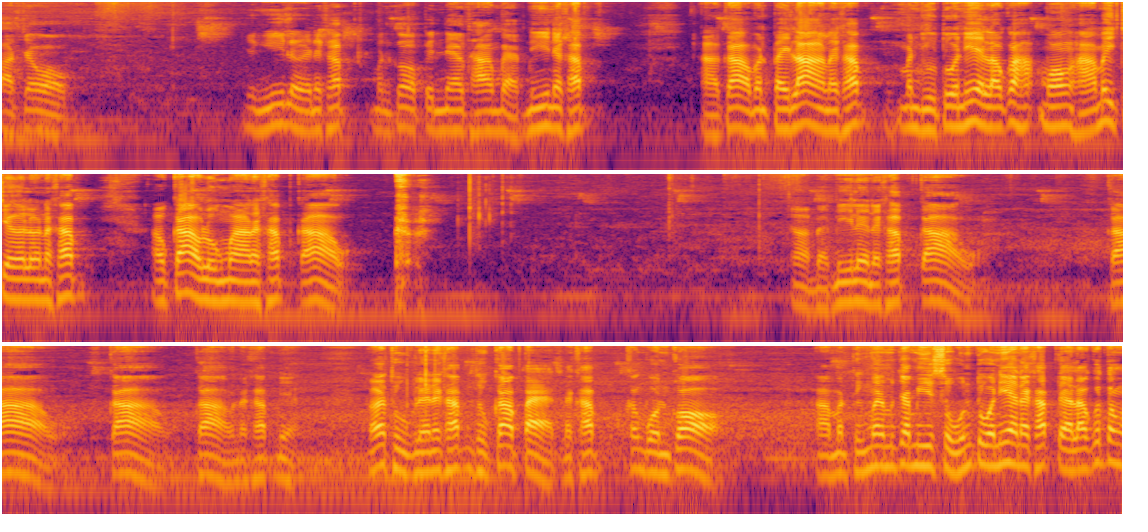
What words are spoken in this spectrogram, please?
อาจจะออกอย่างนี้เลยนะครับ มันก็เป็นแนวทางแบบนี้นะครับ อ่าเก้ามันไปล่างนะครับ มันอยู่ตัวนี้เราก็มองหาไม่เจอแล้วนะครับ เอาเก้าลงมานะครับเก้าอ่าแบบนี้เลยนะครับเก้าเก้าเก้าเก้านะครับเนี่ยแล้วถูกเลยนะครับถูกเก้าแปดนะครับ ข้างบนก็อ่ามันถึงมันมันจะมีศูนย์ตัวนี้นะครับ แต่เราก็ต้อง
